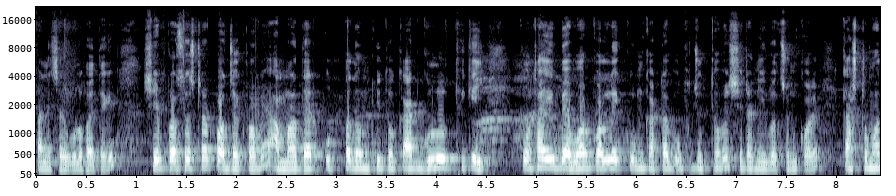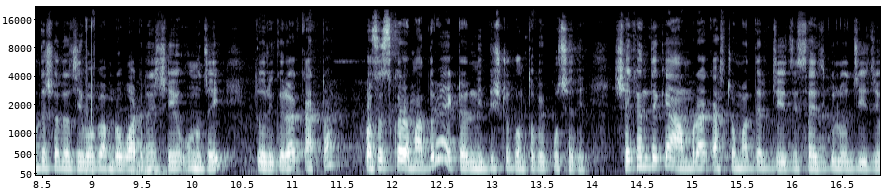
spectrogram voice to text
ফার্নিচারগুলো হয়ে থাকে, সেই প্রসেসটার পর্যায়ক্রমে আমাদের উৎপাদনকৃত কাঠগুলোর থেকেই কোথায় ব্যবহার করলে কোন কাঠটা উপযুক্ত হবে সেটা নির্বাচন করে কাস্টমারদের সাথে যেভাবে আমরা ওয়ার্ডারের সেই অনুযায়ী তৈরি করা কাঠটা প্রসেস করার মাধ্যমে একটা নির্দিষ্ট গন্তব্যে পৌঁছে দিই সেখান থেকে আমরা কাস্টমারদের যে যে সাইজগুলো যে যে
